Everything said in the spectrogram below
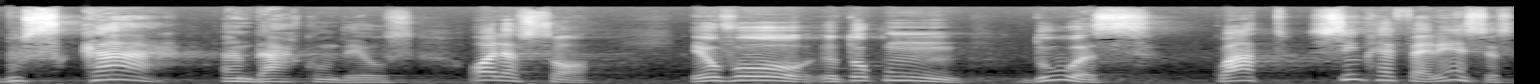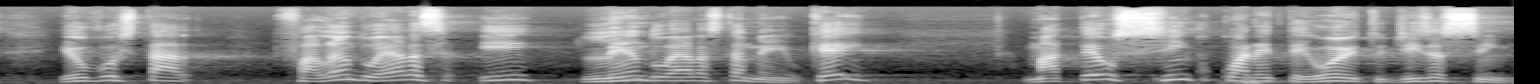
buscar andar com Deus. Olha só, eu vou, eu estou com duas, quatro, cinco referências, eu vou estar falando elas e lendo elas também, ok? Mateus 5,48 diz assim:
